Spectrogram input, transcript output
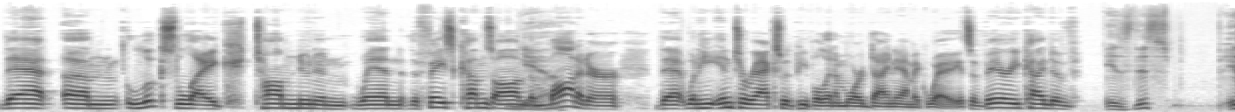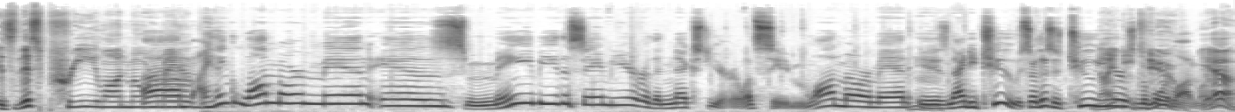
that um, looks like Tom Noonan when the face comes on the monitor. That when he interacts with people in a more dynamic way, it's a very kind of. is this is this pre Lawnmower Um, Man? I think Lawnmower Man is maybe the same year or the next year. Let's see. Lawnmower Man is 92. So this is two years before Lawnmower Man. Yeah.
